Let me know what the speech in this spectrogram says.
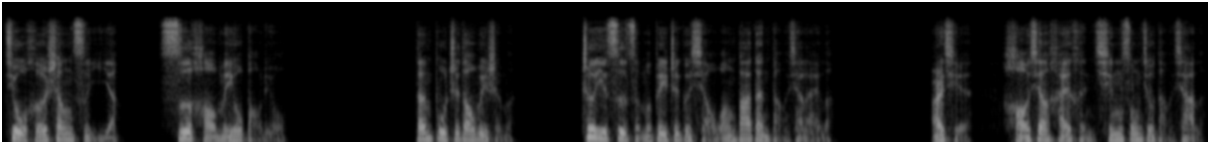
就和上次一样，丝毫没有保留。但不知道为什么，这一次怎么被这个小王八蛋挡下来了？而且好像还很轻松就挡下了。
